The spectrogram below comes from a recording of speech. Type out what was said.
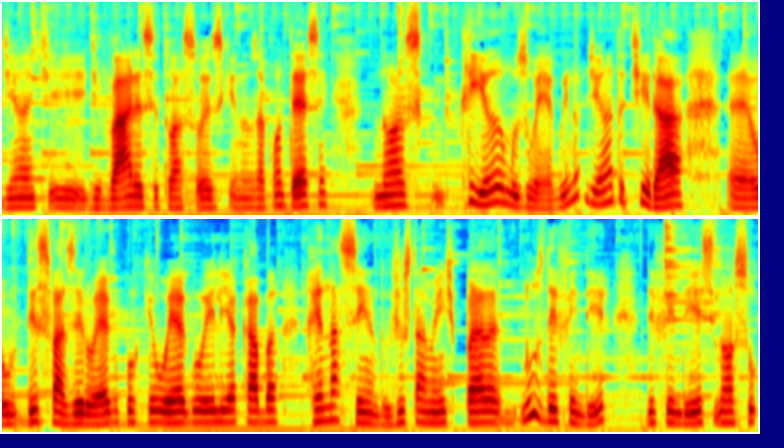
diante de várias situações que nos acontecem, nós criamos o ego e não adianta tirar é, ou desfazer o ego, porque o ego ele acaba renascendo justamente para nos defender, defender esse nosso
